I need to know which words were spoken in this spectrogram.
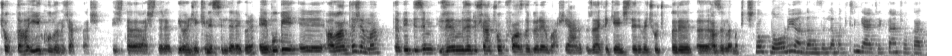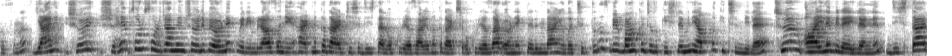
çok daha iyi kullanacaklar dijital araçları bir önceki nesillere göre. E, bu bir e, avantaj ama tabii bizim üzerimize düşen çok fazla görev var. Yani özellikle gençleri ve çocukları e, hazırlamak için. Çok doğru yönde hazırlamak için gerçekten çok haklısınız. Yani şöyle şu, hem soru soracağım hem şöyle bir örnek vereyim. Biraz hani her ne kadar kişi dijital okur yazar ya ne kadar kişi okur yazar örneklerinden yola çıktınız. Bir bankacılık işlemini yapmak için bile tüm aile bireylerinin dijital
